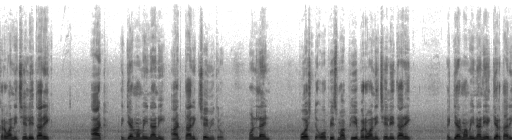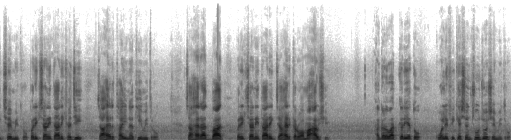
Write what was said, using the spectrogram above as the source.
કરવાની છેલ્લી તારીખ આઠ, અગિયારમા મહિનાની આઠ તારીખ છે, મિત્રો. ઓનલાઈન પોસ્ટ ઓફિસમાં ફી ભરવાની છેલ્લી તારીખ અગિયારમા મહિનાની અગિયાર તારીખ છે, મિત્રો. પરીક્ષાની તારીખ હજી જાહેર થઈ નથી, મિત્રો. જાહેરાત બાદ પરીક્ષાની તારીખ જાહેર કરવામાં આવશે. આગળ વાત કરીએ તો ક્વોલિફિકેશન શું જોઈશે મિત્રો?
